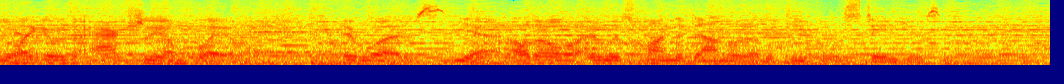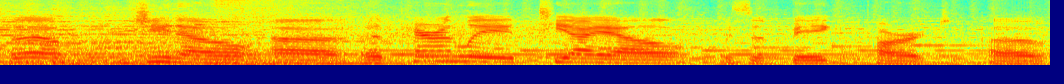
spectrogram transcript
Yeah. Like it was actually unplayable. It was, yeah. Although it was fun to download other people's stages. Well, Geno, uh, apparently TIL is a big part of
